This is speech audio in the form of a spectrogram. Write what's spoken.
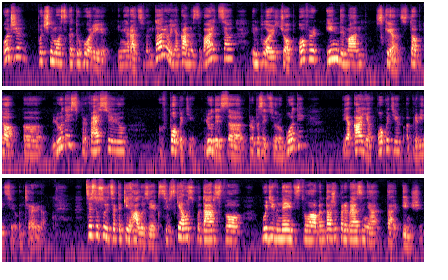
Отже, почнемо з категорії імміграції в Онтаріо, яка називається Employer's Job Offer in Demand Skills, тобто е, люди з професією в попиті, люди з е, пропозицією роботи, яка є в попиті в провінції Онтаріо. Це стосується таких галузі, як сільське господарство, будівництво, вантажоперевезення та інші.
